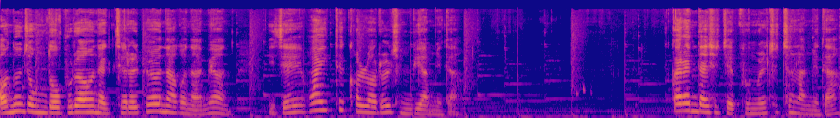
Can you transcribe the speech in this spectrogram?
어느 정도 브라운 액체를 표현하고 나면 이제 화이트 컬러를 준비합니다. 까렌다쉬 제품을 추천합니다.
